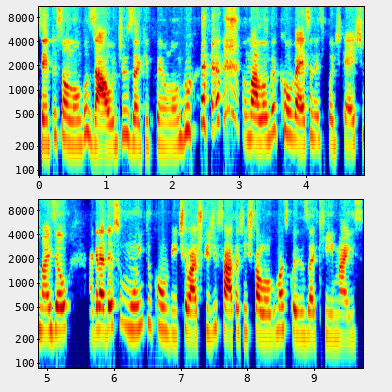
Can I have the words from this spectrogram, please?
Sempre são longos áudios, aqui foi um longo, uma longa conversa nesse podcast, mas eu agradeço muito o convite. Eu acho que de fato a gente falou algumas coisas aqui, mas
